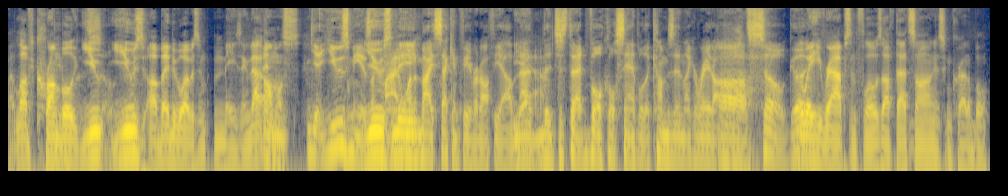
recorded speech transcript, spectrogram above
I loved Crumble. You use uh, Baby Boy was amazing. That almost Yeah, use me is Use like my, Me. one of my second favorite off the album. Yeah. That, just that vocal sample that comes in like right off. Oh, so good. the way he raps and flows off that song is incredible.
